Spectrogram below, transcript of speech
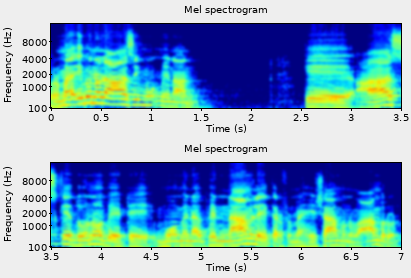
फरमाया, इबन आस मोमिनान, के आस के दोनों बेटे मोमिन फिर नाम लेकर फरमाया, हिशाम व अमर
